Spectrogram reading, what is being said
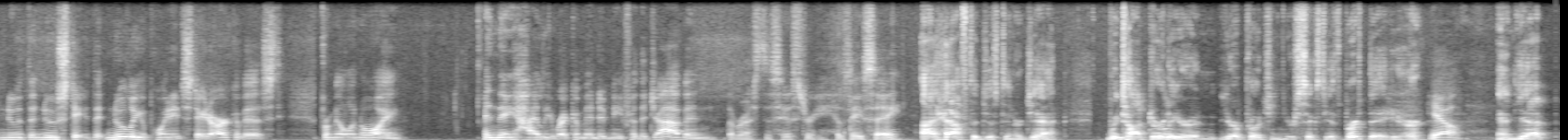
knew the new state, the newly appointed state archivist from Illinois and they highly recommended me for the job and the rest is history as they say. I have to just interject. We talked earlier and you're approaching your 60th birthday here. Yeah. And yet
